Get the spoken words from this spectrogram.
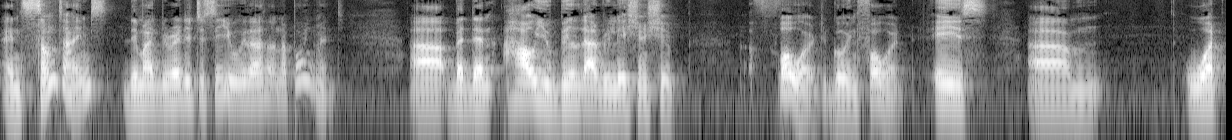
And sometimes they might be ready to see you without an appointment. Uh, but then, how you build that relationship forward, going forward, is um, what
